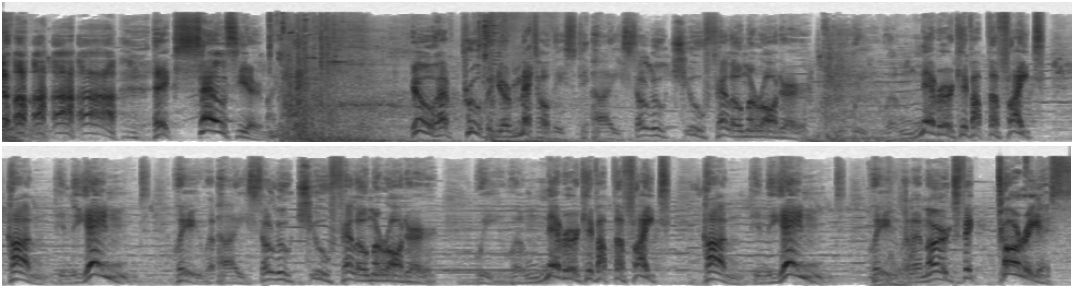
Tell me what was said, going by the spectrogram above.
Excelsior, my friend! You have proven your mettle this day. I salute you, fellow marauder. We will never give up the fight. And in the end, we will... I salute you, fellow marauder. We will never give up the fight. And in the end, we will emerge victorious.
